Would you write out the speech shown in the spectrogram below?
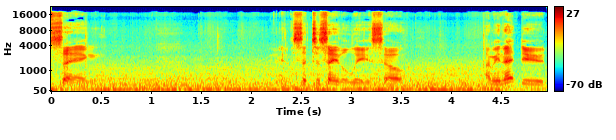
saying to say the least. So, I mean, that dude.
